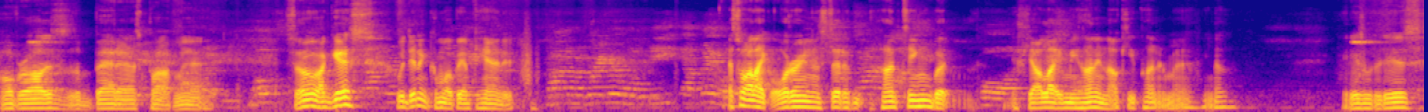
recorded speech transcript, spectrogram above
Overall, this is a badass pop, man. So I guess we didn't come up empty-handed. That's why I like ordering instead of hunting. But if y'all like me hunting, I'll keep hunting, man. You know, it is what it is.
